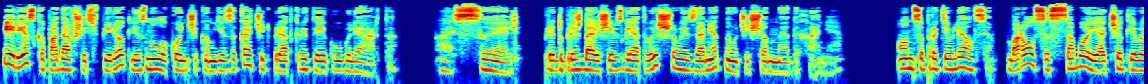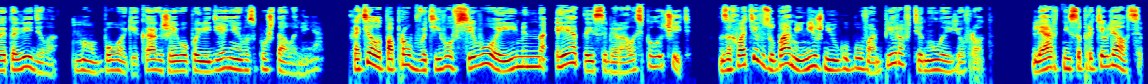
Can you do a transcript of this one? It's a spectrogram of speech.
и, резко подавшись вперед, лизнула кончиком языка чуть приоткрытые губы Леарта. «Айсель!» — предупреждающий взгляд высшего и заметно учащенное дыхание. Он сопротивлялся, боролся с собой и отчетливо это видела. Но, боги, как же его поведение возбуждало меня. Хотела попробовать его всего, и именно это и собиралась получить. Захватив зубами нижнюю губу вампира, втянула ее в рот. Лярд не сопротивлялся,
